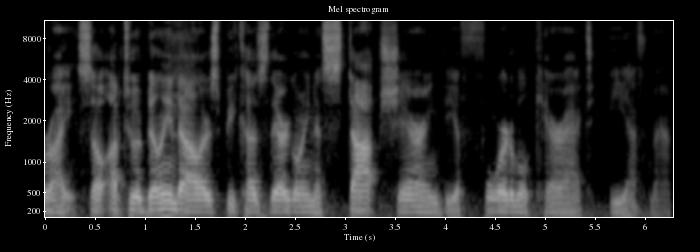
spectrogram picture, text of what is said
Right. So up to a billion dollars because they're going to stop sharing the Affordable Care Act EFMAP.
